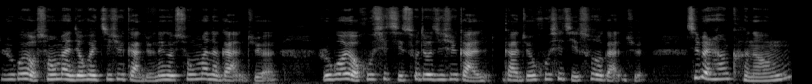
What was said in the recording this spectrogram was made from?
如果有胸闷就会继续感觉那个胸闷的感觉，如果有呼吸急促就继续感感觉呼吸急促的感觉，基本上可能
